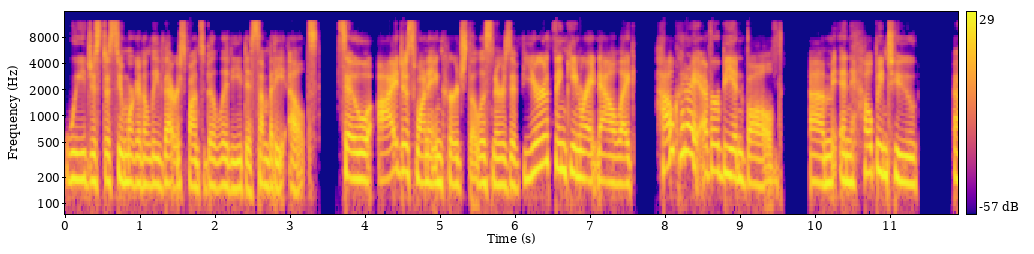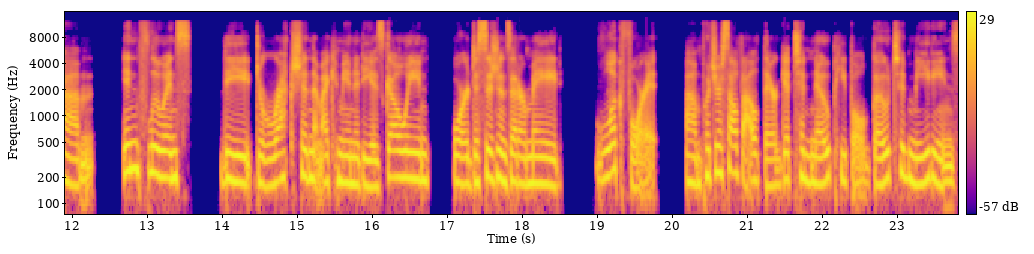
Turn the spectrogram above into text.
we just assume we're going to leave that responsibility to somebody else. So I just want to encourage the listeners if you're thinking right now, like, how could I ever be involved um, in helping to um, influence the direction that my community is going or decisions that are made? Look for it. Um, put yourself out there, get to know people, go to meetings.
